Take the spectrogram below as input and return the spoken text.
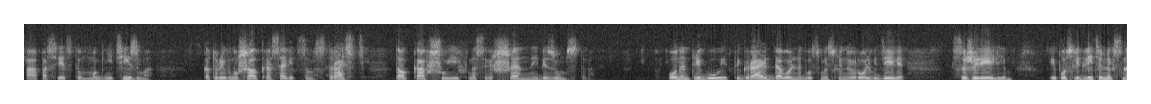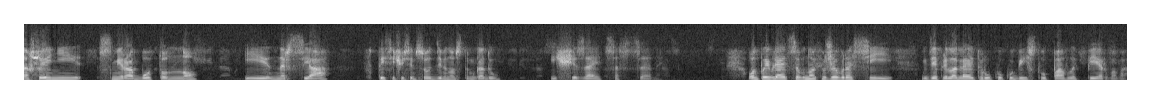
а посредством магнетизма, который внушал красавицам страсть, толкавшую их на совершенное безумство. Он интригует, играет довольно двусмысленную роль в деле с ожерельем, и после длительных сношений с Мирабо Тонно и Нерсиа в 1790 году исчезает со сцены. Он появляется вновь уже в России, где прилагает руку к убийству Павла I,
